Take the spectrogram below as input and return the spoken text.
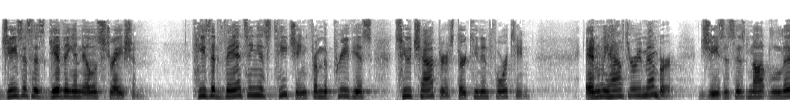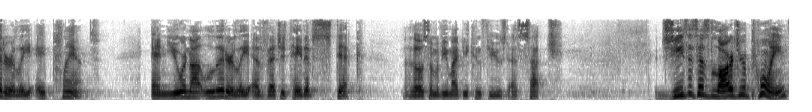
Jesus is giving an illustration. He's advancing his teaching from the previous two chapters, 13 and 14. And we have to remember, Jesus is not literally a plant, and you are not literally a vegetative stick, though some of you might be confused as such. Jesus' larger point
